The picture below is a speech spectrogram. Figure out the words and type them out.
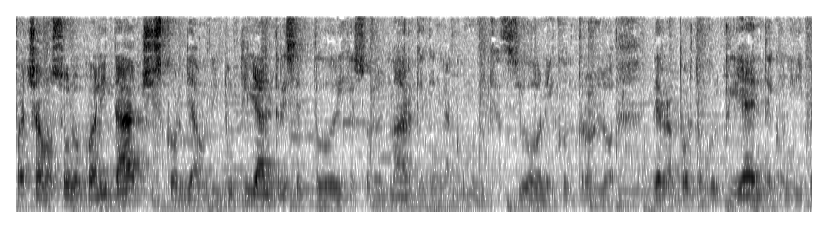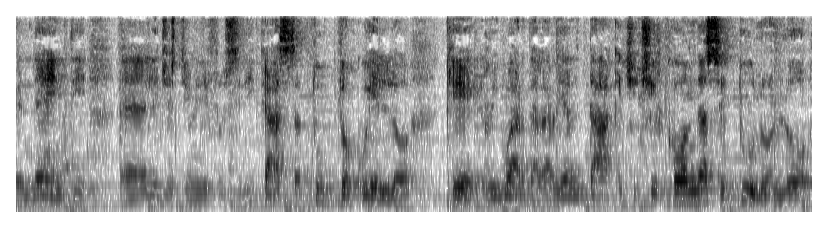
facciamo solo qualità ci scordiamo di tutti gli altri settori che sono il marketing, la comunicazione, il controllo del rapporto col cliente, con i dipendenti, eh, le gestioni dei flussi di cassa, tutto quello che riguarda la realtà che ci circonda, se tu non lo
